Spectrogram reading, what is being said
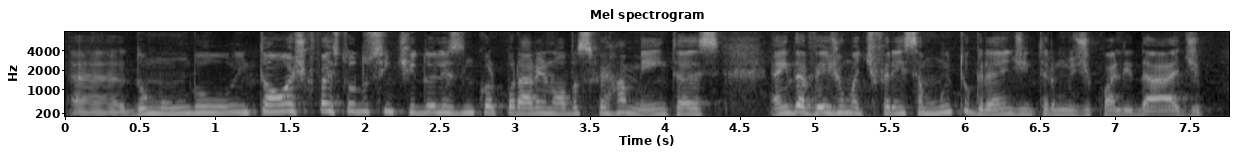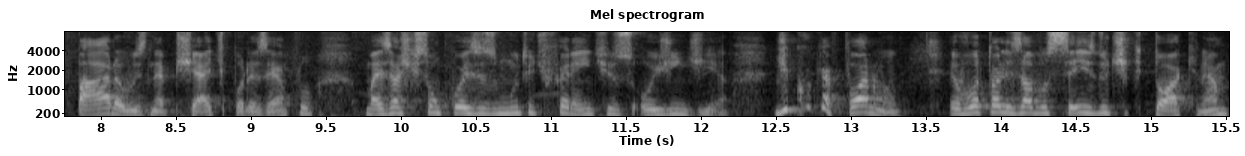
uh, do mundo, então acho que faz todo sentido eles incorporarem novas ferramentas. Ainda vejo uma diferença muito grande em termos de qualidade para o Snapchat, por exemplo, mas acho que são coisas muito diferentes hoje em dia. De qualquer forma, eu vou atualizar vocês do TikTok, né?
